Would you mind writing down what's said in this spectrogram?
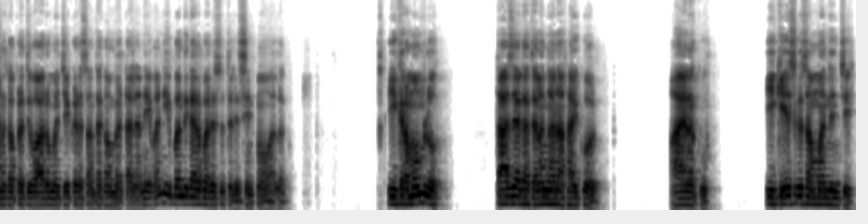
కనుక ప్రతి వారం వచ్చి ఇక్కడ సంతకం పెట్టాలని ఇవన్నీ ఇబ్బందికర పరిస్థితులు సినిమా వాళ్ళకు. ఈ క్రమంలో తాజాగా తెలంగాణ హైకోర్టు ఆయనకు ఈ కేసుకు సంబంధించి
